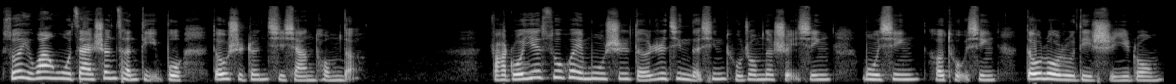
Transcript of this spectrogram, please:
所以，万物在深层底部都是根气相通的。法国耶稣会牧师德日进的星图中的水星、木星和土星都落入第十一宫。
